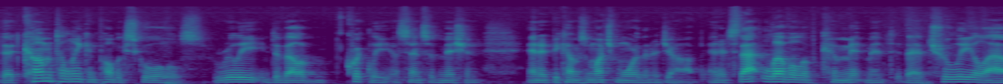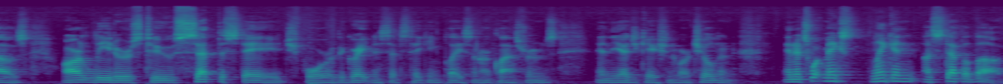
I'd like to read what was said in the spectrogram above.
that come to Lincoln Public Schools really develop quickly a sense of mission, and it becomes much more than a job. And it's that level of commitment that truly allows our leaders to set the stage for the greatness that's taking place in our classrooms and the education of our children. And it's what makes Lincoln a step above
